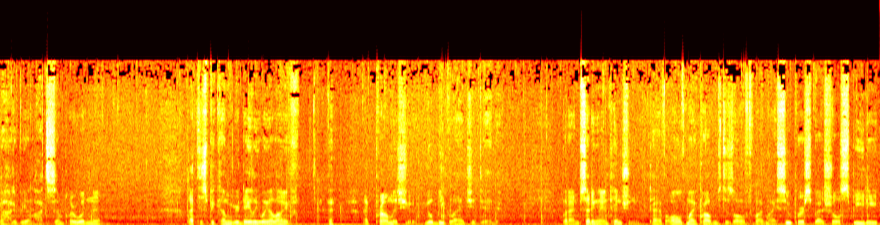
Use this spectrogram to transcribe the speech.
God, it'd be a lot simpler, wouldn't it? Let this become your daily way of life. I promise you, you'll be glad you did. But I'm setting an intention to have all of my problems dissolved by my super special, speedy,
